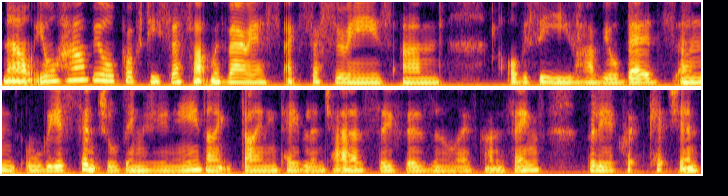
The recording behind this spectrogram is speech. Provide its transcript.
Now, you'll have your property set up with various accessories and obviously you have your beds and all the essential things you need like dining table and chairs sofas and all those kind of things fully equipped kitchen.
